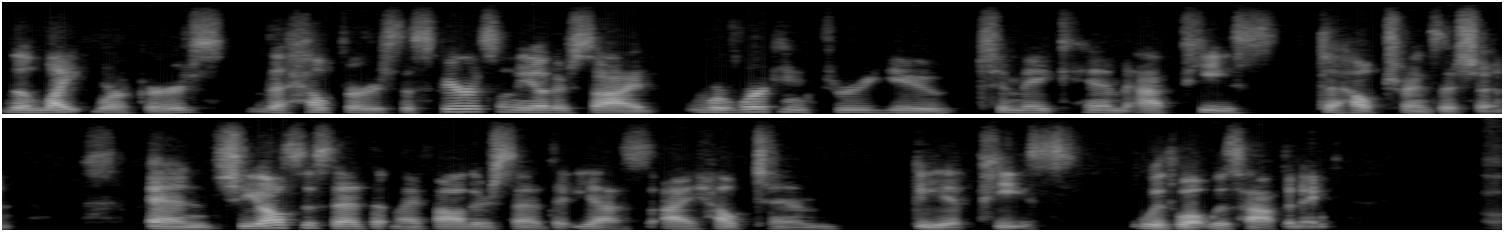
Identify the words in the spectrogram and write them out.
the light workers, the helpers, the spirits on the other side were working through you to make him at peace to help transition. And she also said that my father said that, yes, I helped him be at peace with what was happening. Oh,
